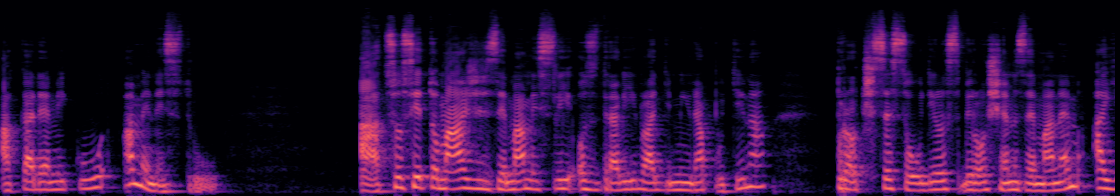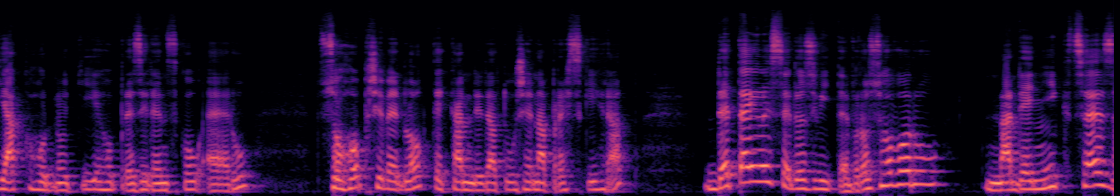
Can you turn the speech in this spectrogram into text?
akademiků a ministrů. A co si Tomáš Zima myslí o zdraví Vladimíra Putina? Proč se soudil s Milošem Zemanem a jak hodnotí jeho prezidentskou éru? Co ho přivedlo ke kandidatuře na Pražský hrad? Detaily se dozvíte v rozhovoru na deník CZ.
